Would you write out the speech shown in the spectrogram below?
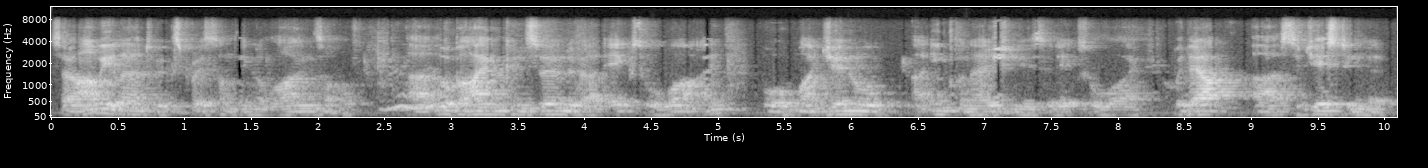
So are we allowed to express something along the lines of, uh, look, I am concerned about X or Y, or my general uh, inclination is that X or Y, without uh, suggesting that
